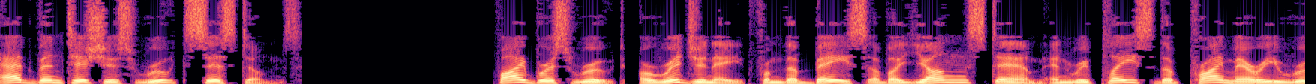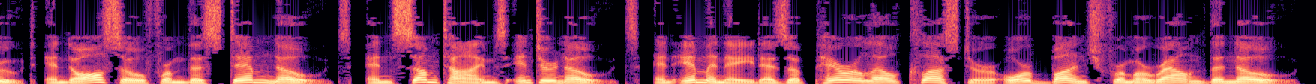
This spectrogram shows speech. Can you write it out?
Adventitious root systems Fibrous root, originate from the base of a young stem and replace the primary root and also from the stem nodes, and sometimes internodes, and emanate as a parallel cluster or bunch from around the node.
